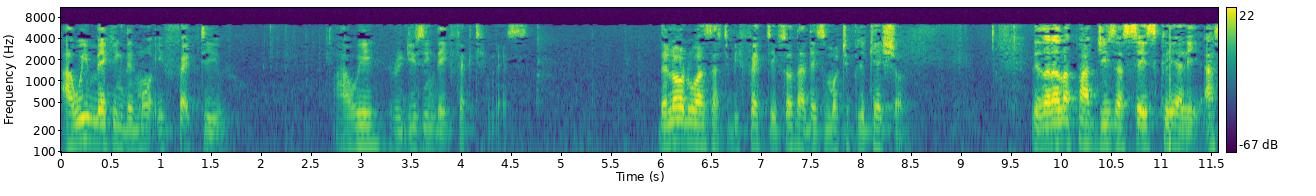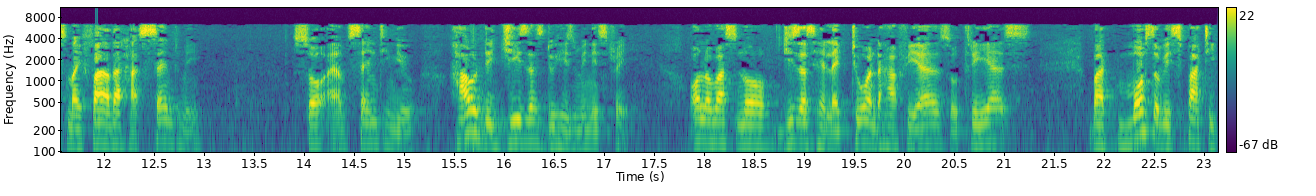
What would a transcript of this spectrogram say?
Are we making them more effective? Are we reducing the effectiveness? The Lord wants us to be effective so that there's multiplication. There's another part Jesus says clearly, as my Father has sent me, so I am sending you. How did Jesus do his ministry? All of us know Jesus had like two and a half years or three years, but most of his part he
